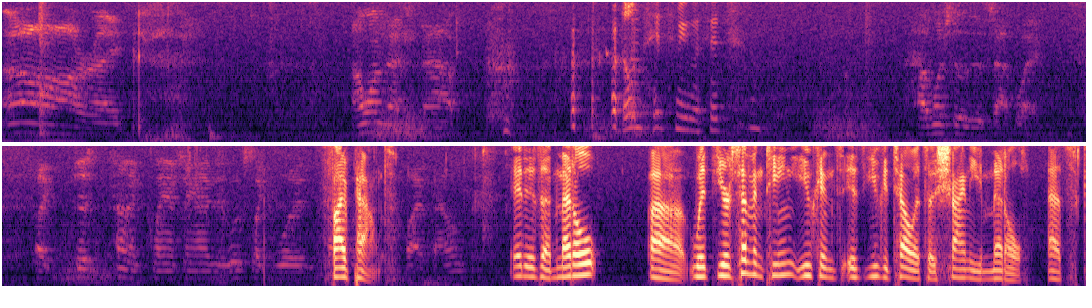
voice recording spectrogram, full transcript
All right. I want that staff. Me with it. How much does this staff weigh? Like, just kind of glancing at it, it looks like wood. Five pounds. Five pounds. It is a metal. Uh, with your 17, you can it, you could tell it's a shiny metal esque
